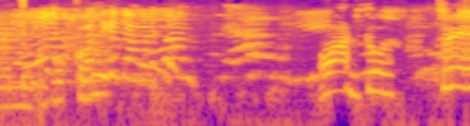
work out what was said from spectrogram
আনন্দ উপভোগ করো। ওয়ান টু থ্রি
